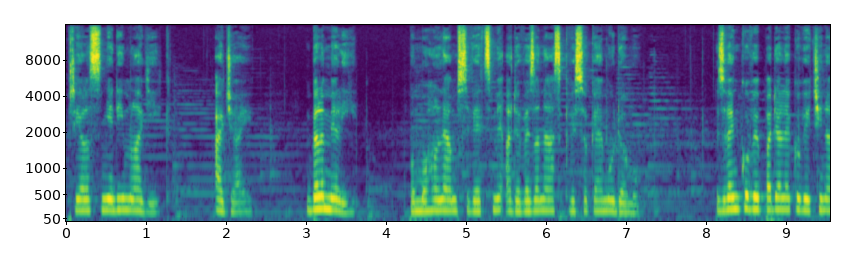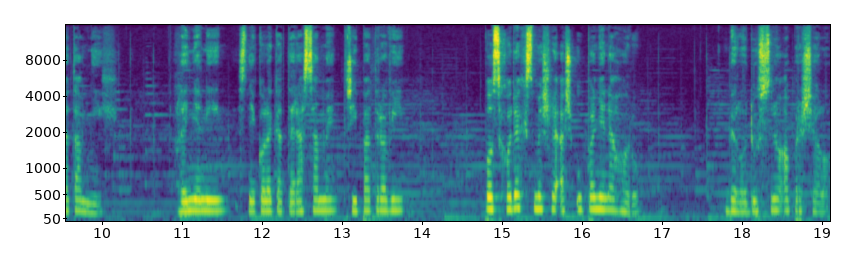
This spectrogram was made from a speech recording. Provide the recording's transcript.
Přijel snědý mladík, Ajay. Byl milý. Pomohl nám s věcmi a dovezl nás k vysokému domu. Zvenku vypadal jako většina tamních. Hliněný, s několika terasami, třípatrový. Po schodech jsme šli až úplně nahoru. Bylo dusno a pršelo.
